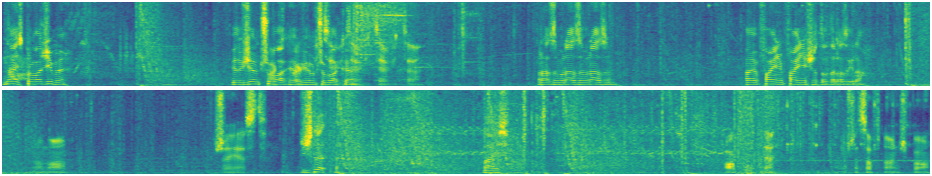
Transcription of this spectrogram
Nie. Nice, prowadzimy. Ja wziąłem czubakę, tak, wziąłem czubakę. Widzę, widzę, widzę. Razem, razem, razem. Fajnie, fajnie, fajnie się to teraz gra. No, no. Że jest. Źle. Nice. O kurde. No muszę cofnąć, bo...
